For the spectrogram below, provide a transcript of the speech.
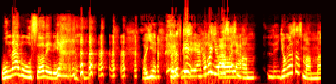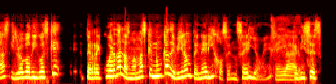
un abuso, diría. Oye, pero es que luego yo veo, yo veo, esas mamás y luego digo, es que te recuerdan las mamás que nunca debieron tener hijos, en serio, ¿eh? Claro. Que dices,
